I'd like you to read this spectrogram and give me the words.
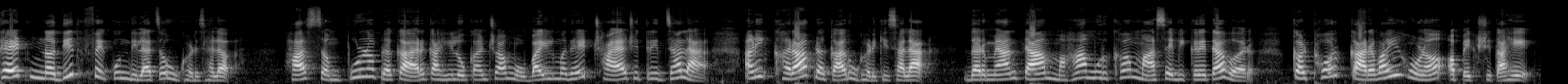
थेट नदीत फेकून दिल्याचं उघड झालं. हा संपूर्ण प्रकार काही लोकांच्या मोबाईलमध्ये छायाचित्रित झाला आणि खरा प्रकार उघडकीस आला. दरम्यान त्या महामूर्ख मासे विक्रेत्यावर कठोर कारवाई होणं अपेक्षित आहे.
